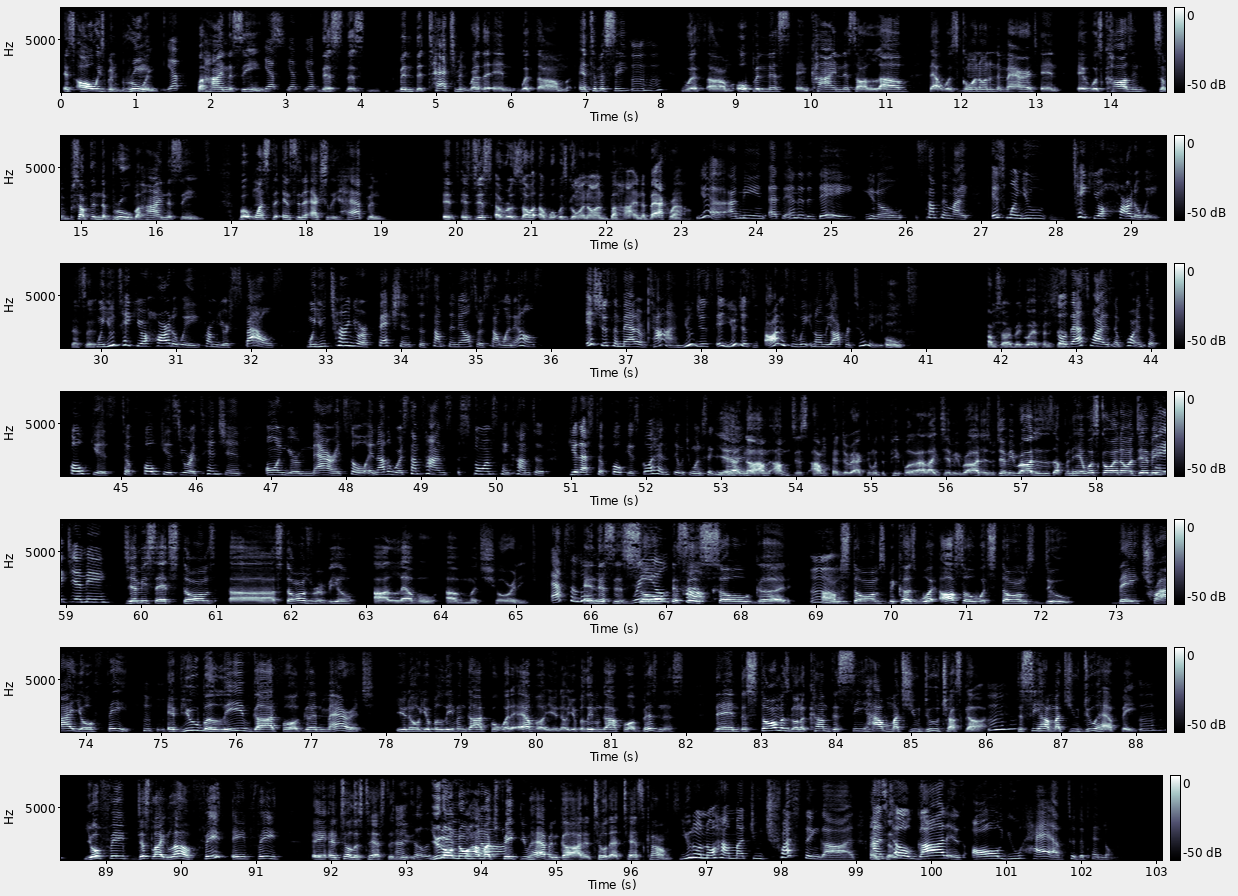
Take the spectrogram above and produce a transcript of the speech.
It's always been brewing yep. behind the scenes. yep yep yep. This this been detachment, whether in with um intimacy, mm-hmm. with um openness and kindness or love that was going on in the marriage, and it was causing some something to brew behind the scenes. But once the incident actually happened, it, it's just a result of what was going on behind in the background. Yeah, I mean, at the end of the day, you know, something like it's when you take your heart away. That's it. When you take your heart away from your spouse, when you turn your affections to something else or someone else, it's just a matter of time. You just it, you just honestly waiting on the opportunity. Oh, I'm sorry, babe. Go ahead, finish So that. that's why it's important to focus to focus your attention on your marriage. So in other words, sometimes storms can come to get us to focus. Go ahead and say what you want to say. Yeah, no, I'm I'm just I'm interacting with the people, and I like Jimmy Rogers. Jimmy Rogers is up in here. What's going on, Jimmy? Hey Jimmy. Jimmy said storms uh storms reveal our level of maturity. Absolutely. And this is Real so this talk. is so good. Um Mm. storms because what also what storms do, they try your faith. If you believe God for a good marriage, you know, you're believing God for whatever, you know, you're believing God for a business, then the storm is going to come to see how much you do trust God, Mhm, to see how much you do have faith. mhm. Your faith, just like love, faith ain't faith until it's tested. You- Until it's you, don't know how much y'all. faith you have in God until that test comes. You don't know how much you trust in God Until- until God is all you have to depend on.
